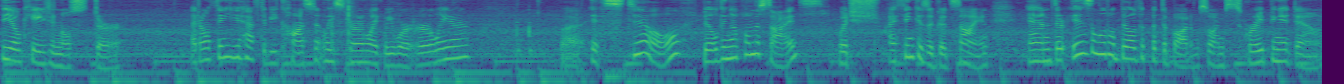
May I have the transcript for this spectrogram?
the occasional stir. I don't think you have to be constantly stirring like we were earlier, but it's still building up on the sides, which I think is a good sign. And there is a little buildup at the bottom, so I'm scraping it down.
